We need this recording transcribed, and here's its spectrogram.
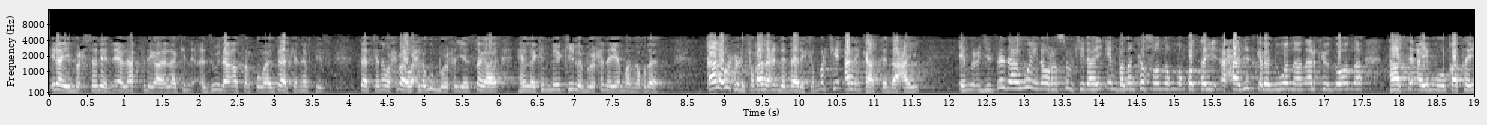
ilaa ay buuxsadeen. Ee lafdiga laakiin azuuda asalku waa zaadka naftiisa zaadkana waxbaa wax lagu buuxiye isaga laakiin de kii la buuxinaya ma noqdeen. Qaala wuxuu yihi faqaala cinda dalika markii arrinkaasi dhacay ee mucjizada weyn oo rasuulka ilaahay in badan ka soo noqnoqotay axaadiis kala duwan aan arki doona taasi ay muuqatay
